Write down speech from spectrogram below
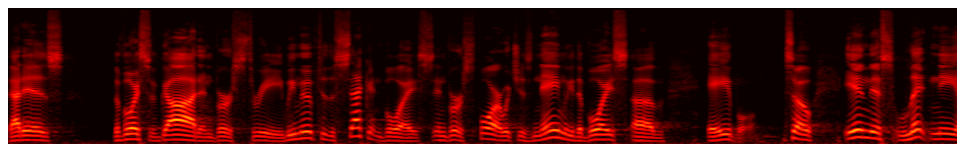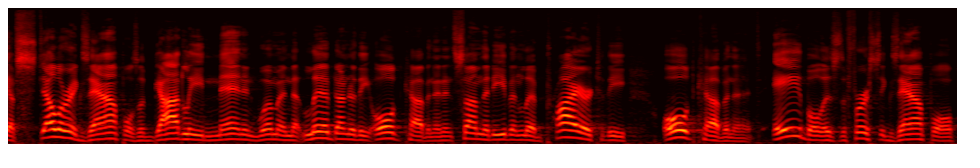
That is, the voice of God in verse 3. We move to the second voice in verse 4, which is namely the voice of Abel. So, in this litany of stellar examples of godly men and women that lived under the old covenant and some that even lived prior to the old covenant, Abel is the first example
